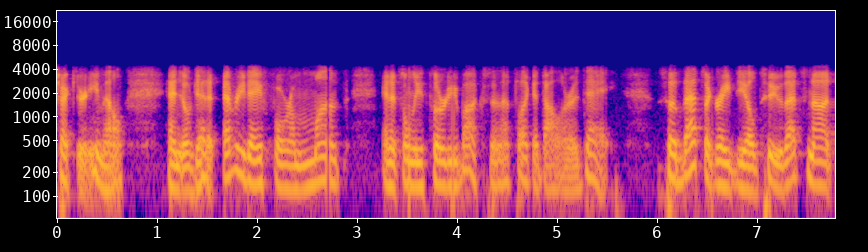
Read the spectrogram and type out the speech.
check your email, and you'll get it every day for a month, and it's only thirty bucks, and that's like a dollar a day. So that's a great deal too. That's not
